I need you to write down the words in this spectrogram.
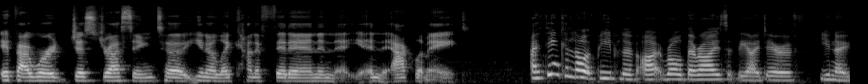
if i were just dressing to you know like kind of fit in and and acclimate i think a lot of people have uh, rolled their eyes at the idea of you know,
